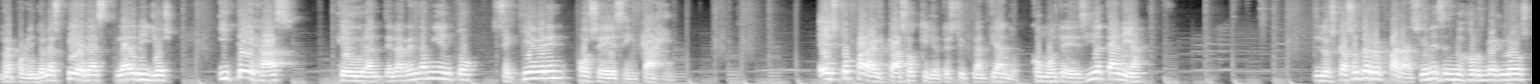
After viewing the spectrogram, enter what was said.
reponiendo las piedras, ladrillos y tejas que durante el arrendamiento se quiebren o se desencajen. Esto para el caso que yo te estoy planteando. Como te decía Tania, los casos de reparaciones es mejor verlos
